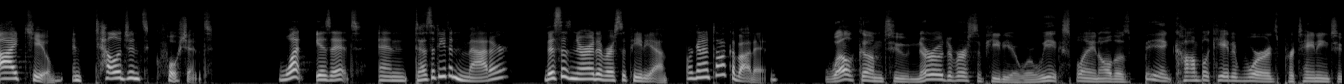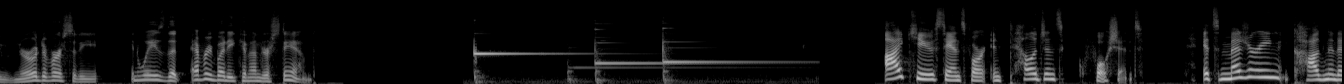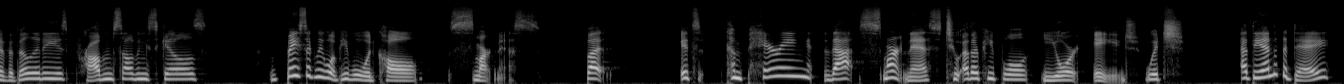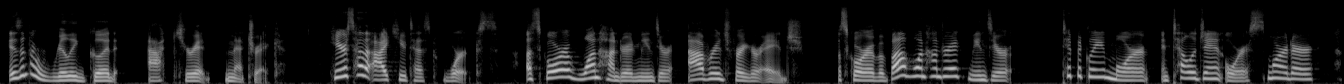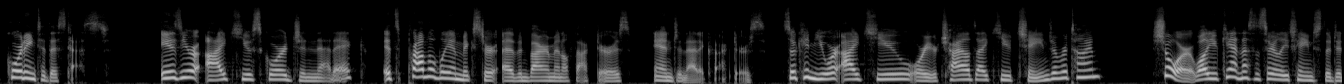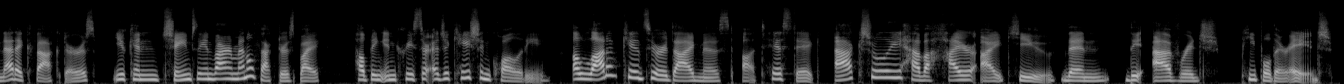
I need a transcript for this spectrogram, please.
IQ, intelligence quotient. What is it, and does it even matter? This is Neurodiversopedia. We're going to talk about it. Welcome to Neurodiversopedia, where we explain all those big, complicated words pertaining to neurodiversity in ways that everybody can understand. IQ stands for intelligence quotient. It's measuring cognitive abilities, problem solving skills, basically what people would call smartness. But it's comparing that smartness to other people your age, which at the end of the day isn't a really good, accurate metric. Here's how the IQ test works a score of 100 means you're average for your age, a score of above 100 means you're typically more intelligent or smarter, according to this test. Is your IQ score genetic? It's probably a mixture of environmental factors and genetic factors. So, can your IQ or your child's IQ change over time? Sure, while you can't necessarily change the genetic factors, you can change the environmental factors by helping increase their education quality. A lot of kids who are diagnosed autistic actually have a higher IQ than the average people their age.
